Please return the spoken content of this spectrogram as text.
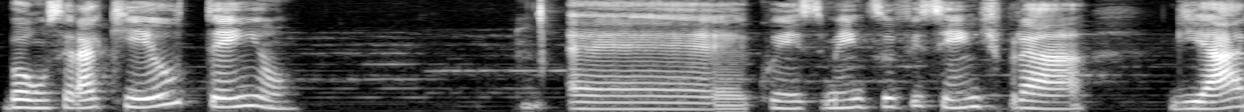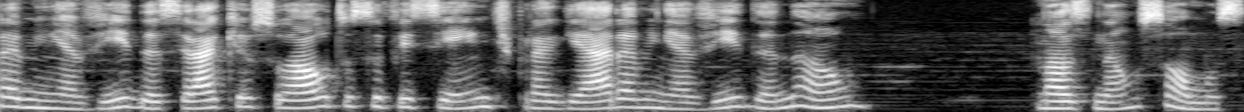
bom, será que eu tenho é, conhecimento suficiente para guiar a minha vida? Será que eu sou autossuficiente para guiar a minha vida? Não, nós não somos.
